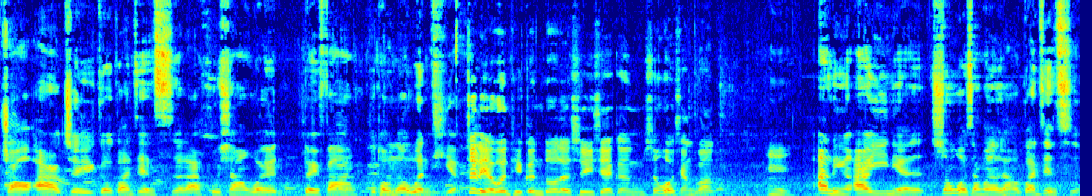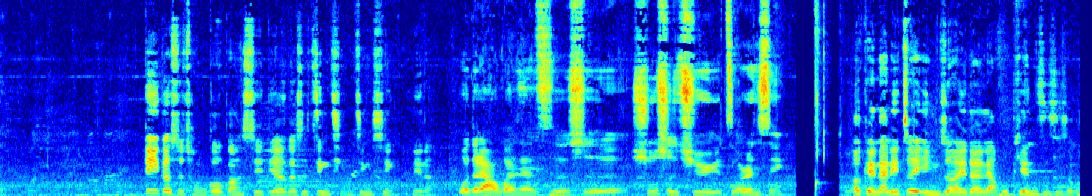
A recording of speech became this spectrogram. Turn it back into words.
照二这一个关键词来互相问对方不同的问题。这里的问题更多的是一些跟生活相关的。嗯，二零二一年生活相关的两个关键词，第一个是重构关系，第二个是尽情尽兴。你呢？我的两个关键词是舒适区与责任心。OK，那你最 enjoy 的两部片子是什么？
